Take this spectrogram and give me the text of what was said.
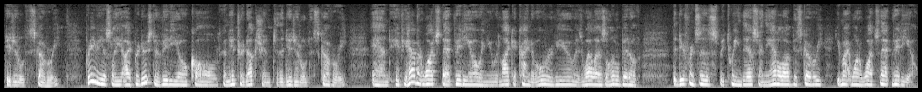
digital discovery. Previously, I produced a video called An Introduction to the Digital Discovery, and if you haven't watched that video and you would like a kind of overview as well as a little bit of the differences between this and the analog discovery, you might want to watch that video.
